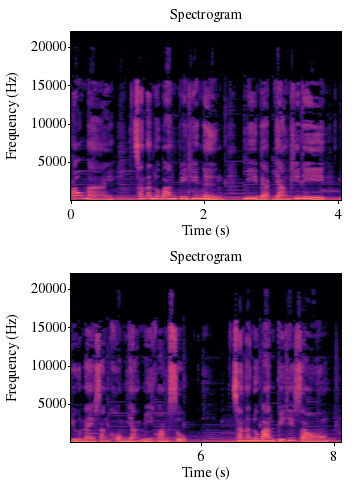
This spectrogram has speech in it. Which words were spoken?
เป้าหมาย ชั้นอนุบาลปีที่ 1 มีแบบอย่างที่ดีอยู่ในสังคมอย่างมีความสุข ชั้นอนุบาลปีที่ 2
